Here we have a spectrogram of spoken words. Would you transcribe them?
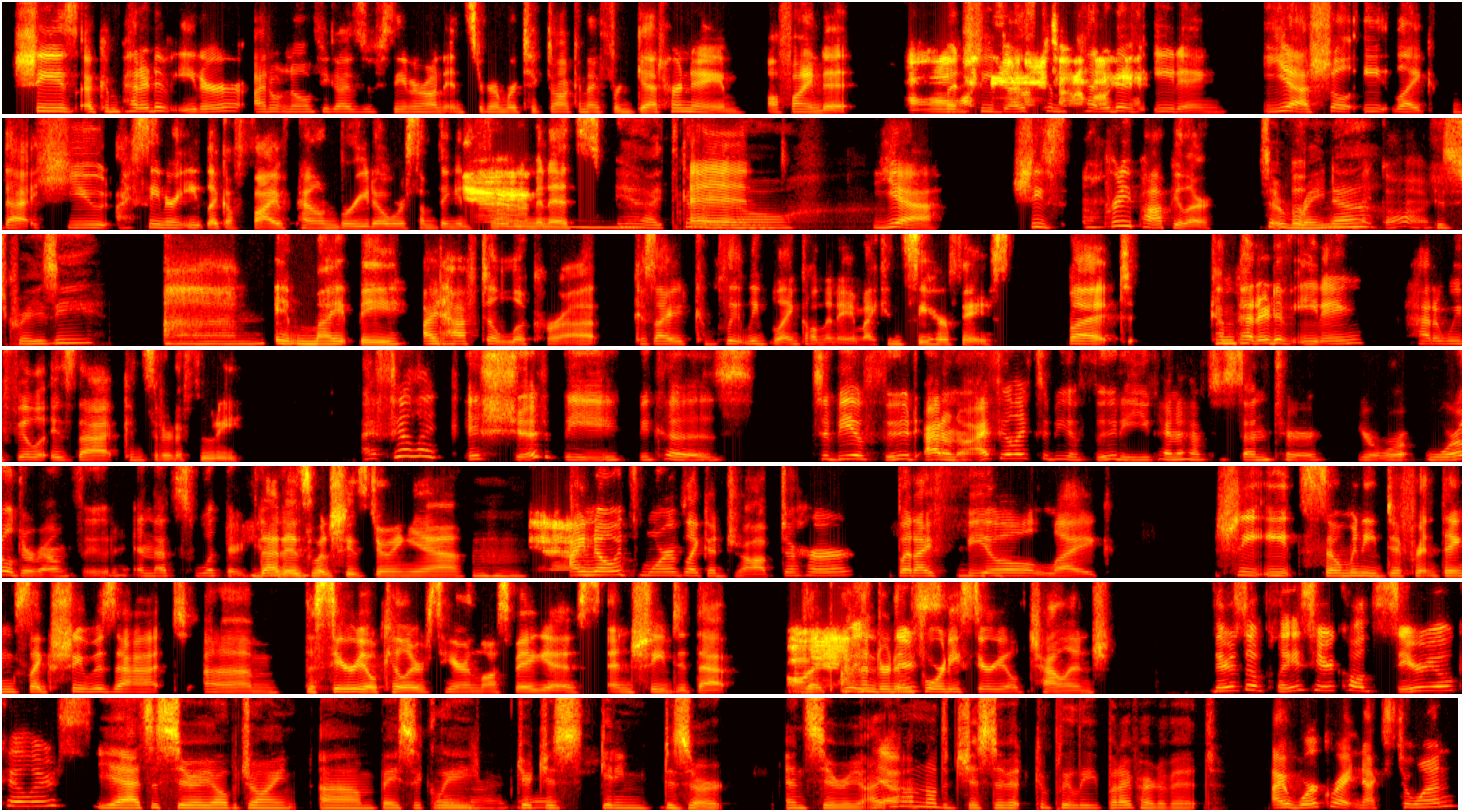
She's a competitive eater. I don't know if you guys have seen her on Instagram or TikTok, and I forget her name. I'll find it. Oh, But she I does what you're talking about, competitive eating. Yeah, she'll eat like that huge. I've seen her eat like a five pound burrito or something in 40 minutes. Yeah, I think I might And- know. Yeah, she's pretty popular. Is it raina oh my gosh. Is crazy? Um, it might be. I'd have to look her up because I completely blank on the name. I can see her face. But competitive eating, how do we feel? Is that considered a foodie? I feel like it should be because to be a food, I don't know. I feel like to be a foodie, you kind of have to center your wor world around food, and that's what they're doing. That is what she's doing. Yeah. Mm-hmm. I know it's more of like a job to her, but I feel like she eats so many different things. Like she was at um the serial killers here in Las Vegas and she did that Oh, like yeah. Wait, 140 cereal challenge. There's a place here called Serial Killers. Yeah, it's a cereal joint. Um, basically, Oh you're just getting dessert and cereal. I, I don't know the gist of it completely, but I've heard of it. I work right next to one.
